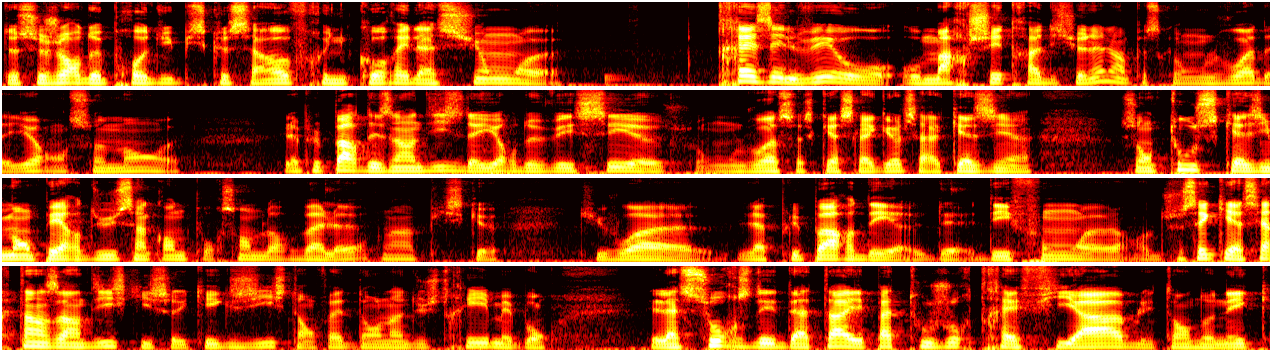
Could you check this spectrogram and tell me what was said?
de ce genre de produit puisque ça offre une corrélation très élevé au, marché traditionnel, hein, parce qu'on le voit d'ailleurs en ce moment. Euh, la plupart des indices d'ailleurs de VC, euh, on le voit, ça se casse la gueule, ça a quasi, ils ont tous quasiment perdu 50% de leur valeur, hein, puisque tu vois euh, la plupart des, fonds. je sais qu'il y a certains indices qui, qui existent en fait dans l'industrie, mais bon, la source des data n'est pas toujours très fiable, étant donné que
